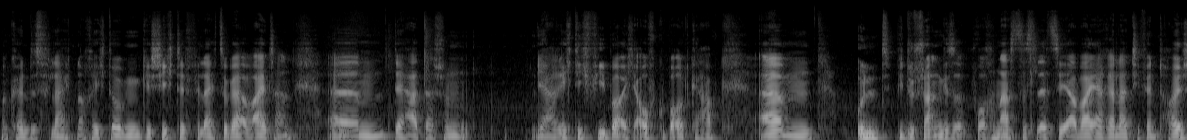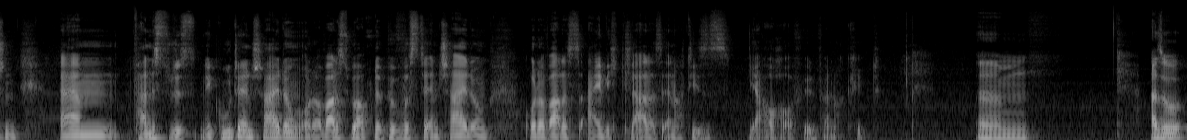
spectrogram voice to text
Man könnte es vielleicht noch Richtung Geschichte vielleicht sogar erweitern. Ähm, der hat da schon, ja, richtig viel bei euch aufgebaut gehabt. Ähm, und wie du schon angesprochen hast, das letzte Jahr war ja relativ enttäuschend. Ähm, fandest du das eine gute Entscheidung oder war das überhaupt eine bewusste Entscheidung? Oder war das eigentlich klar, dass er noch dieses Jahr auch auf jeden Fall noch kriegt? Ähm, also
